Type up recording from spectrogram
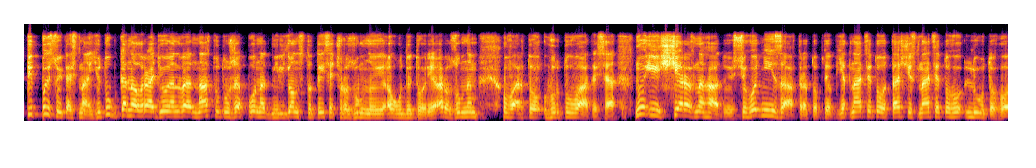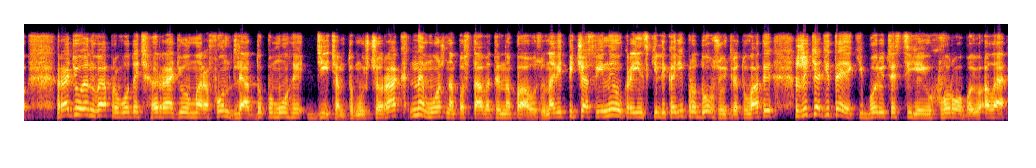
Підписуйтесь на Ютуб канал Радіо НВ. Нас тут уже понад мільйон сто тисяч розумної аудиторії. А розумним варто гуртуватися. Ну і ще раз нагадую: сьогодні і завтра, тобто 15 та 16 лютого, радіо НВ проводить радіомарафон для допомоги дітям, тому що рак не можна поставити на паузу. Навіть під час війни українські українські лікарі продовжують рятувати життя дітей, які борються з цією хворобою. Але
